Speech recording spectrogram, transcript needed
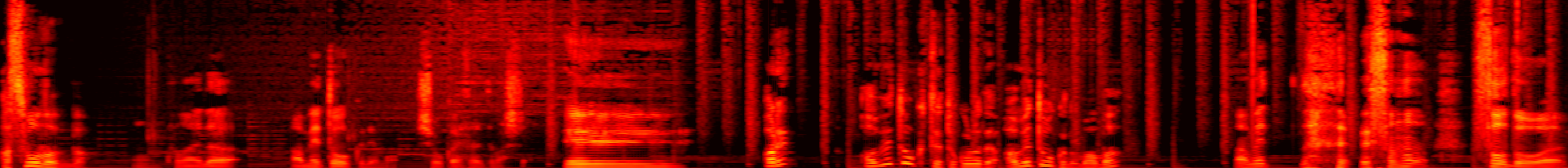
あ、そうなんだ。うん。この間、アメトークでも紹介されてました。ええあれ？アメトークってところでアメトークのまま？アメ、その騒動は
